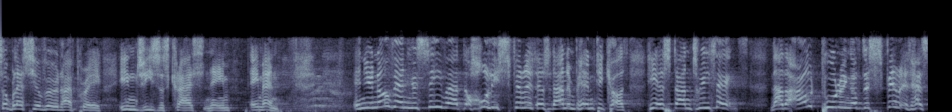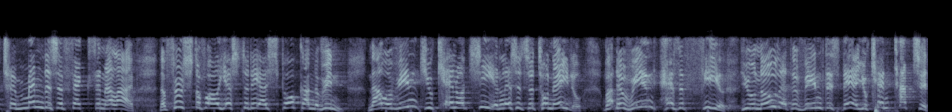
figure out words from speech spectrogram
So bless your word, I pray, in Jesus Christ's name. Amen. And you know, when you see what the Holy Spirit has done in Pentecost, He has done three things. Now, the outpouring of the Spirit has tremendous effects in our life. Now, first of all, yesterday I spoke on the wind. Now, a wind you cannot see unless it's a tornado, but a wind has a feel. You know that the wind is there. You can touch it,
